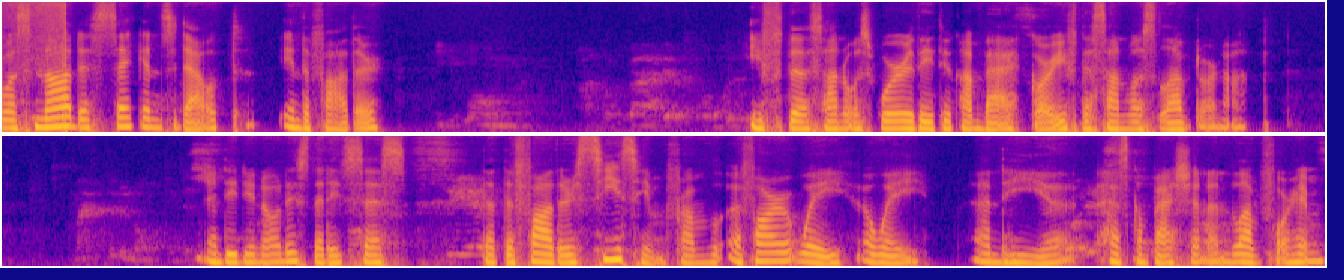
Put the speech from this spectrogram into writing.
was not a second's doubt in the father if the son was worthy to come back or if the son was loved or not. And did you notice that it says that the father sees him from a far way away and he uh, has compassion and love for him?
